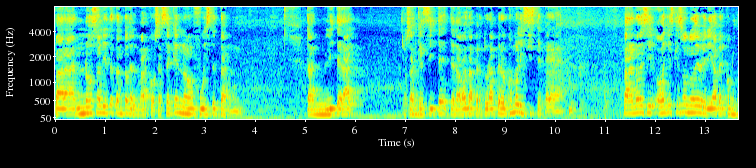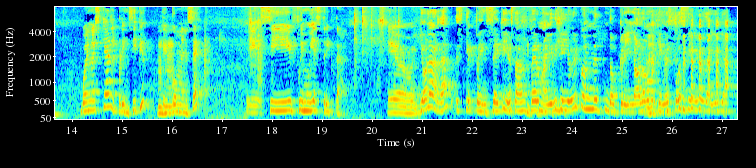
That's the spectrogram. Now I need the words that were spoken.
para no salirte tanto del marco? O sea, sé que no fuiste tan tan literal. O sea, que sí te, te dabas la apertura, pero ¿cómo le hiciste para para no decir, oye, es que eso no debería haber comido? Bueno, es que al principio que comencé, eh, sí fui muy estricta. Eh, yo la verdad es que pensé que yo estaba enferma. Yo dije, yo voy a ir con un endocrinólogo porque no es posible. o sea, yo ya-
